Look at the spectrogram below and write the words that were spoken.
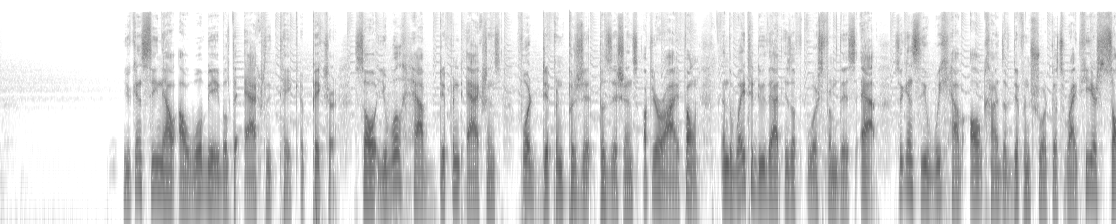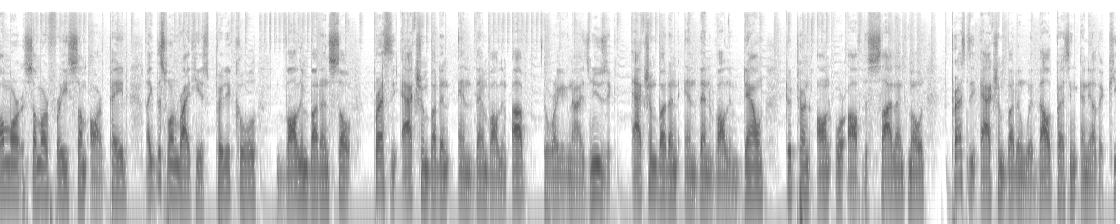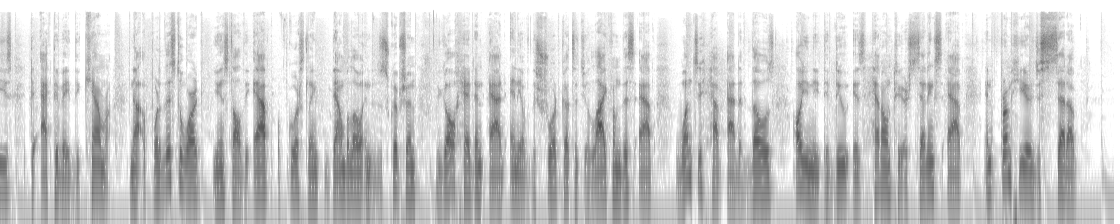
you can see now I will be able to actually take a picture. So you will have different actions for different posi positions of your iPhone. And the way to do that is of course from this app. So you can see we have all kinds of different shortcuts right here. Some are, some are free, some are paid. Like this one right here is pretty cool. Volume button. So press the action button and then volume up to recognize music action button and then volume down to turn on or off the silent mode press the action button without pressing any other keys to activate the camera. Now for this to work, you install the app, of course linked down below in the description. You go ahead and add any of the shortcuts that you like from this app. Once you have added those, all you need to do is head on to your settings app and from here just set up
